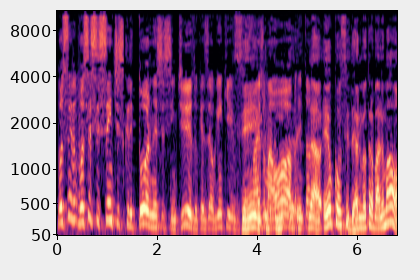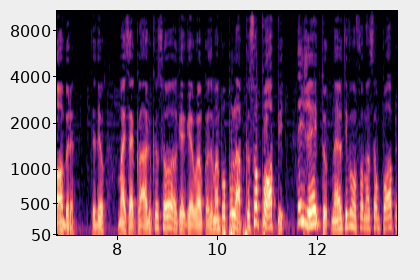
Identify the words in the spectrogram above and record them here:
Você, você se sente escritor nesse sentido? Quer dizer, alguém que Sim. faz uma obra e tal? Não, eu considero meu trabalho uma obra, entendeu? Mas é claro que eu sou que, que é uma coisa mais popular, porque eu sou pop. Tem jeito, né? Eu tive uma formação pop.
